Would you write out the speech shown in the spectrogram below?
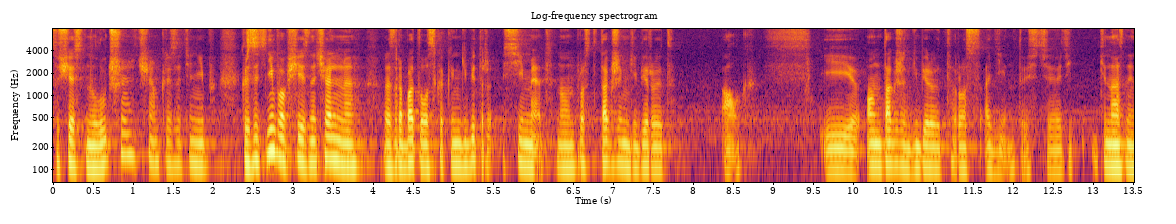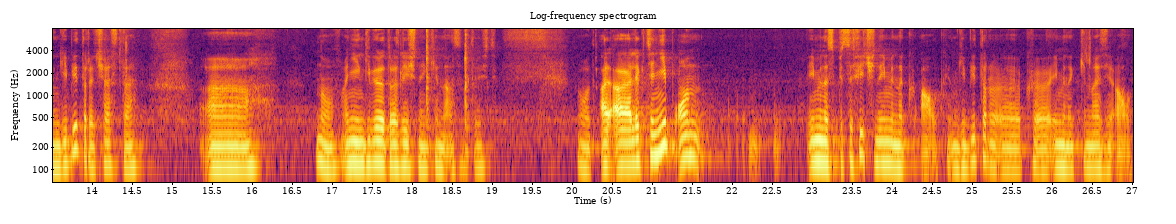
существенно лучше, чем кризотинип. Кризотинип вообще изначально разрабатывался как ингибитор CMET, но он просто также ингибирует ALK. И он также ингибирует ROS1. То есть эти киназные ингибиторы часто, э, ну, они ингибируют различные киназы. То есть, вот. А, а лектинип, он именно специфичен именно к ALK, ингибитор э, к, именно к киназе ALK.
